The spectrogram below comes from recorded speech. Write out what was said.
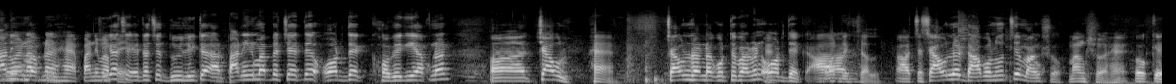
পানির মাপে। আপনার, হ্যাঁ, পানির ঠিক আছে? এটা হচ্ছে দুই লিটার আর পানির মাপের চাইতে অর্ধেক হবে গিয়ে আপনার চাউল। হ্যাঁ। চাউল রান্না করতে পারবেন অর্ধেক আর অর্ধেক চাল। আচ্ছা চাউলের ডাবল হচ্ছে মাংস। মাংস হ্যাঁ। ওকে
